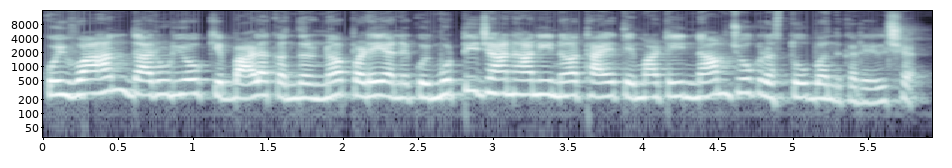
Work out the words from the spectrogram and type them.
કોઈ વાહન, દારૂડિયો કે બાળક અંદર ન પડે અને કોઈ મોટી જાનહાનિ ન થાય તે માટે નામજોગ રસ્તો બંધ કરેલ છે.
